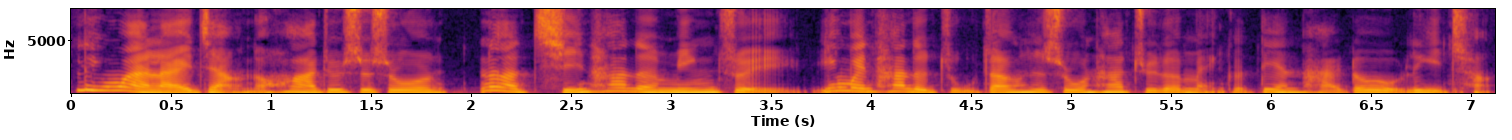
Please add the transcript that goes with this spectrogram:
另外来讲的话，就是说，那其他的名嘴，因为他的主张是说，他觉得每个电台都有立场。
